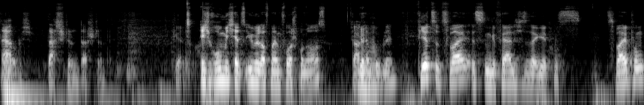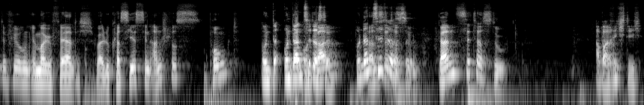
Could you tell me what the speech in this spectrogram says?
ja das stimmt, das stimmt. Genau. Ich ruhe mich jetzt übel auf meinem Vorsprung aus. Gar kein Genau. Problem. 4 zu 2 ist ein gefährliches Ergebnis. Zwei Punkte Führung immer gefährlich, weil du kassierst den Anschlusspunkt Und, und dann und zitterst dann, du. Und dann, zitterst du. Dann zitterst du. Aber richtig.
